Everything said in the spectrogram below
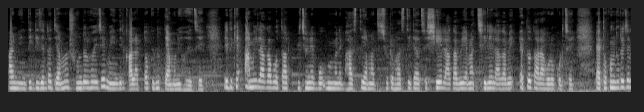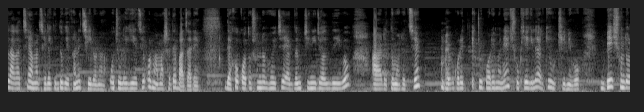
আর মেহেন্দির ডিজাইনটা যেমন সুন্দর হয়েছে, মেহেন্দির কালারটাও কিন্তু তেমনই হয়েছে। এদিকে আমি লাগাবো, তার পিছনে মানে ভাস্তি, আমার যে ছোটো ভাস্তিটা আছে, সে লাগাবে, আমার ছেলে লাগাবে, এত তাড়াহুড়ো করছে। এতক্ষণ ধরে যে লাগাচ্ছে আমার ছেলে কিন্তু এখানে ছিল না। ও চলে গিয়েছে ওর মামার সাথে বাজারে। দেখো কত সুন্দর হয়েছে, একদম চিনি জল দিব আর তোমার হচ্ছে ভাবে করে একটু পরে মানে শুকিয়ে গেলে আর কি উঠিয়ে নেব। বেশ সুন্দর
